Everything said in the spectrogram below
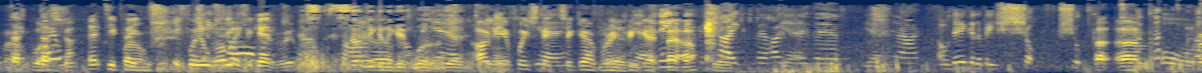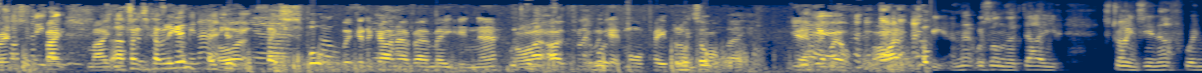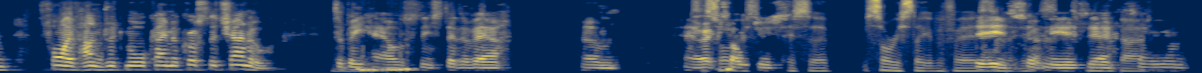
It's- That, Well, that's, that depends. if we all stay together, it. It's certainly going to get worse. Yeah. Only if we stick Yeah. together Yeah. it can Yeah. get They need a better. bit of a shake, but hopefully Yeah. Yeah. Oh, they're going to be shook, shook Uh, um, to the core. Chris, thanks, mate. uh, thanks for coming again. Thank you. Alright. Thanks for your support. We're going to go and have our meeting now. All right. Hopefully we'll get more people We'll on talk board. about it. Yeah, we will. All right. And that was on the day, strangely enough, when 500 more came across the channel to be housed instead of our um, our It's a sorry, ex-soldiers. it's a sorry state of affairs. It is, It's- certainly it's is, really yeah. So, um,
